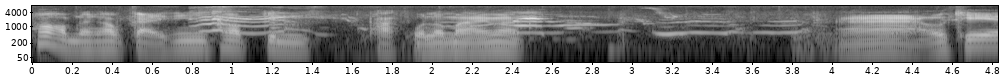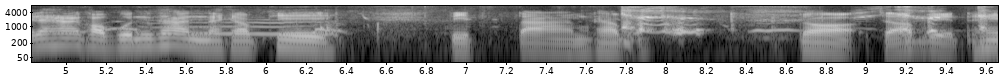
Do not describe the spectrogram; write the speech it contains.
ชอบนะครับ ไก่ที่นี่ชอบกินผักผลไม้มาก อ่า อเคนะฮะขอบคุณทุกท่านนะครับที่ติดตามครับ ก็จะอัปเดตให้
